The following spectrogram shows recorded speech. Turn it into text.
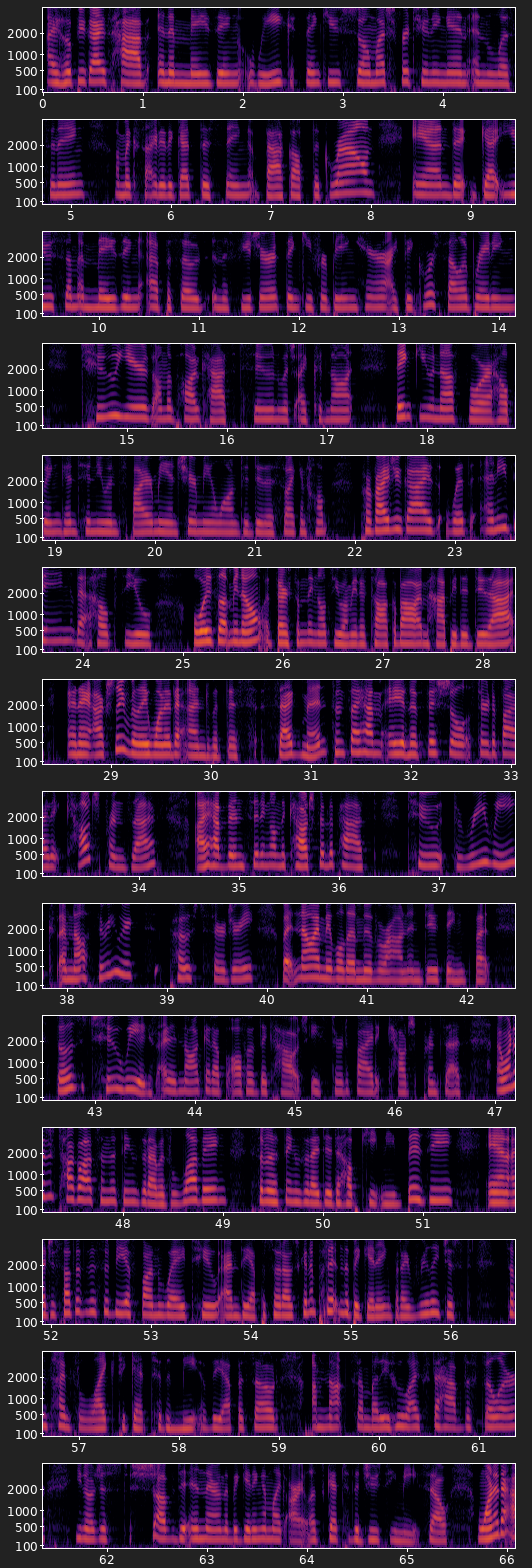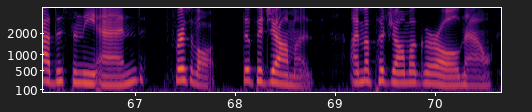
I hope you guys have an amazing week. Thank you so much for tuning in and listening. I'm excited to get this thing back off the ground and get you some amazing episodes in the future. Thank you for being here. I think we're celebrating two years on the podcast soon, which I could not thank you enough for helping continue inspire me and cheer me along to do this so I can help provide you guys with anything that helps you Always let me know if there's something else you want me to talk about. I'm happy to do that. And I actually really wanted to end with this segment. Since I am an official certified couch princess, I have been sitting on the couch for the past two, three weeks. I'm now three weeks post surgery, but now I'm able to move around and do things. But those two weeks, I did not get up off of the couch, a certified couch princess. I wanted to talk about some of the things that I was loving, some of the things that I did to help keep me busy, and I just thought that this would be a fun way to end the episode. I was going to put it in the beginning, but I really just sometimes like to get to the meat of the episode. I'm not somebody who likes to have the filler, you know, just shoved in there in the beginning. I'm like, all right, let's get to the juicy meat. So I wanted to add this in the end. First of all, the pajamas. I'm a pajama girl now.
